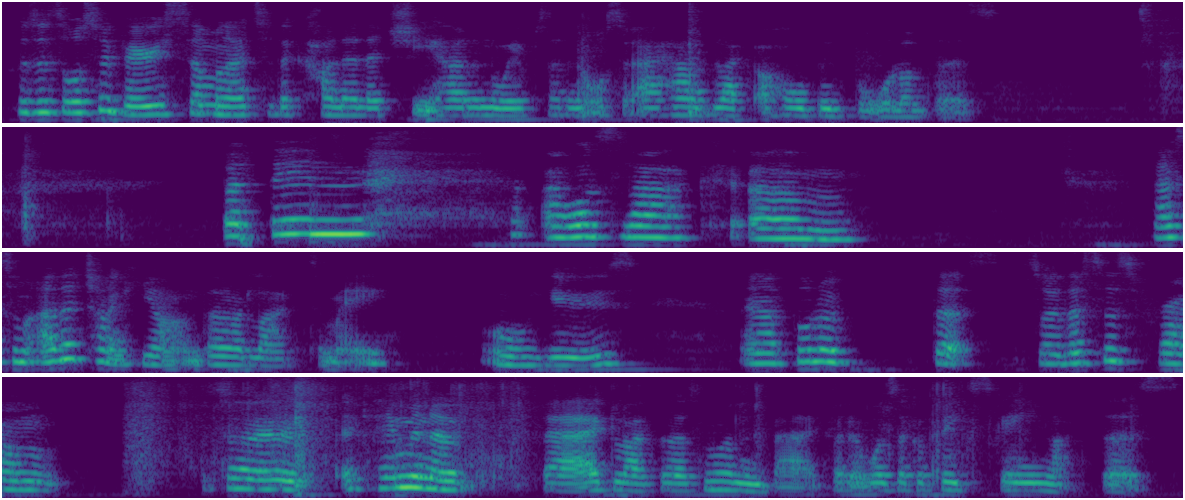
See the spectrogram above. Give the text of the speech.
because it's also very similar to the color that she had on the website and also I have like a whole big ball of this. But then I was like, um, I have some other chunky yarn that I'd like to make or use. And I thought of this so this is from so it came in a bag like this not in a bag but it was like a big skein like this.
